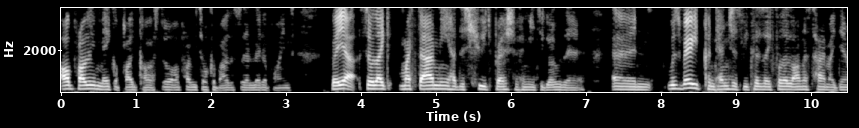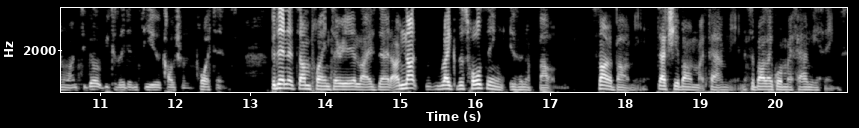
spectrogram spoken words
I'll probably make a podcast or I'll probably talk about this at a later point. But yeah, so like my family had this huge pressure for me to go there and was very contentious because like for the longest time I didn't want to go because I didn't see the cultural importance. But then at some point I realized that I'm not like this whole thing isn't about me. It's not about me. It's actually about my family and it's about like what my family thinks.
